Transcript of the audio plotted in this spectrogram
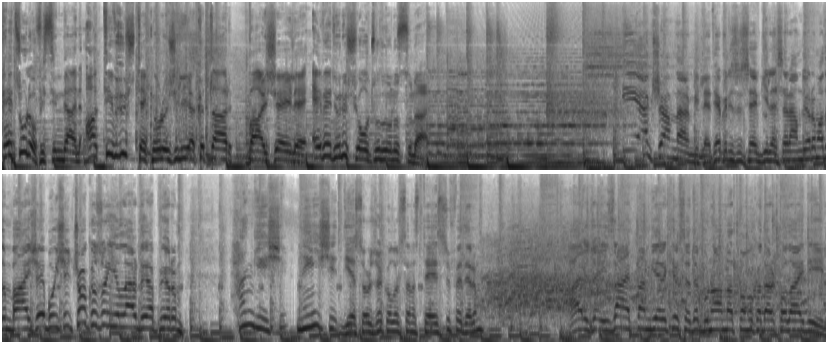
Petrol ofisinden aktif 3 teknolojili yakıtlar Bay J ile eve dönüş yolculuğunu sunar. İyi akşamlar millet. Hepinizi sevgiyle selamlıyorum. Adım Bayce. Bu işi çok uzun yıllardır yapıyorum. Hangi işi, ne işi diye soracak olursanız teessüf ederim. Ayrıca izah etmem gerekirse de bunu anlatmam o kadar kolay değil.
